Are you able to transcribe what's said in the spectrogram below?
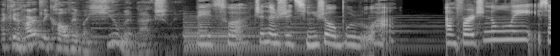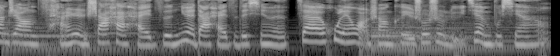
I can hardly call him a human, actually. 没错，真的是禽兽不如哈。Unfortunately，像这样残忍杀害孩子、虐待孩子的新闻，在互联网上可以说是屡见不鲜啊。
